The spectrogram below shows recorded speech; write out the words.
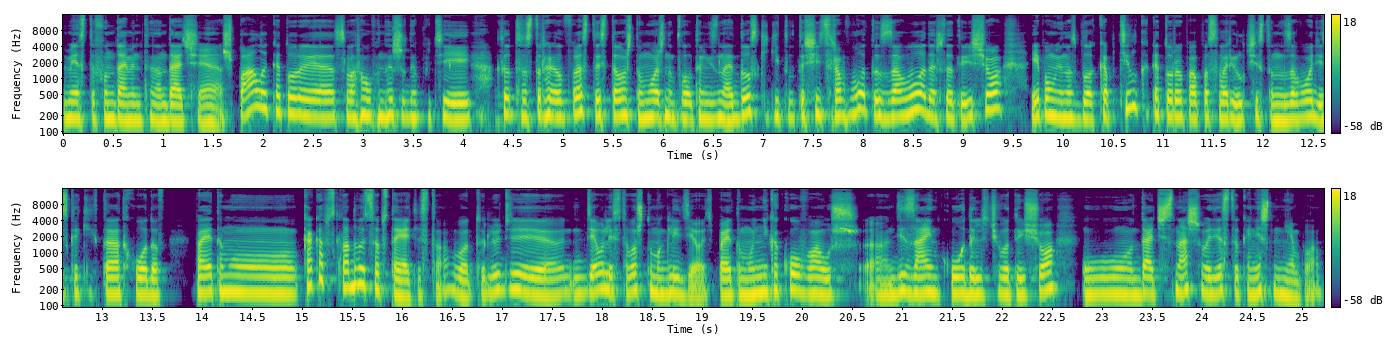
вместо фундамента на даче шпалы, которые сворованы ЖД путей. Кто-то строил просто из того, что можно было, там, не знаю, доски какие-то утащить с работы, с завода, что-то еще. Я помню, у нас была коптилка, которую папа сварил чисто на заводе из каких-то отходов. Поэтому как складываются обстоятельства? Вот, люди делали из того, что могли делать. Поэтому никакого уж э, дизайн-кода или чего-то еще у дач с нашего детства, конечно, не было.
